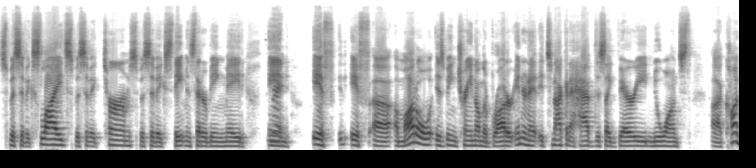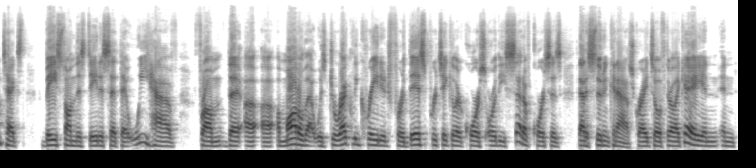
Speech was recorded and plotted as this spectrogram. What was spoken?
specific slides specific terms specific statements that are being made. And if if uh, a model is being trained on the broader internet it's not going to have this like very nuanced uh, context based on this data set that we have from the uh, uh a model that was directly created for this particular course or the set of courses that a student can ask right? So if they're like hey and and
